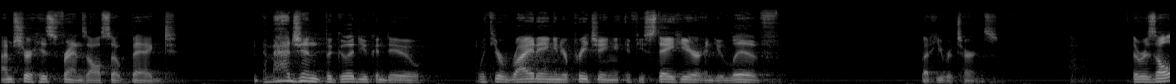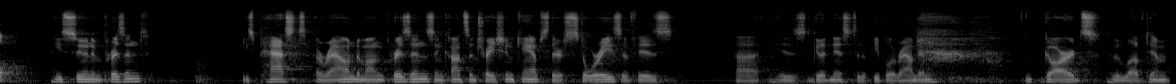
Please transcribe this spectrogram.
I'm sure his friends also begged. Imagine the good you can do with your writing and your preaching if you stay here and you live. But he returns. The result, he's soon imprisoned. He's passed around among prisons and concentration camps. There's stories of his, uh, his goodness to the people around him, guards who loved him.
